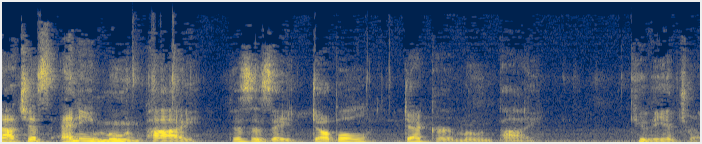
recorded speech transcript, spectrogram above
Not just any moon pie, this is a double decker moon pie. Cue the intro.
